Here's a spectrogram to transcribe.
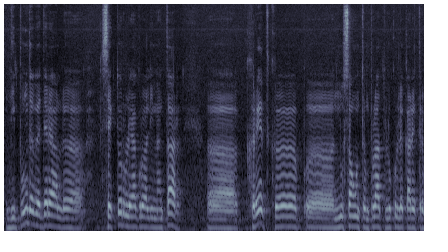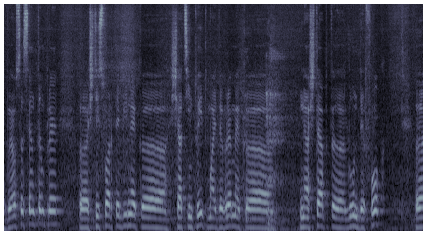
din punct de vedere al uh, sectorului agroalimentar, uh, cred că uh, nu s-au întâmplat lucrurile care trebuiau să se întâmple. Uh, știți foarte bine că și-ați țintuit mai devreme că ne așteaptă luni de foc. Uh,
